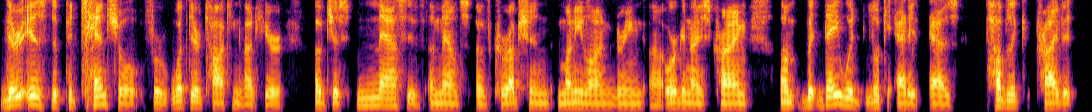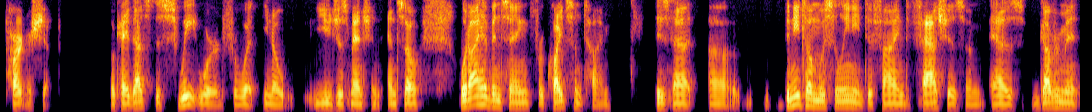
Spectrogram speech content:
there is the potential for what they're talking about here of just massive amounts of corruption, money laundering, uh, organized crime. Um, but they would look at it as public-private partnership. Okay, that's the sweet word for what you know you just mentioned. And so, what I have been saying for quite some time is that uh, Benito Mussolini defined fascism as government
